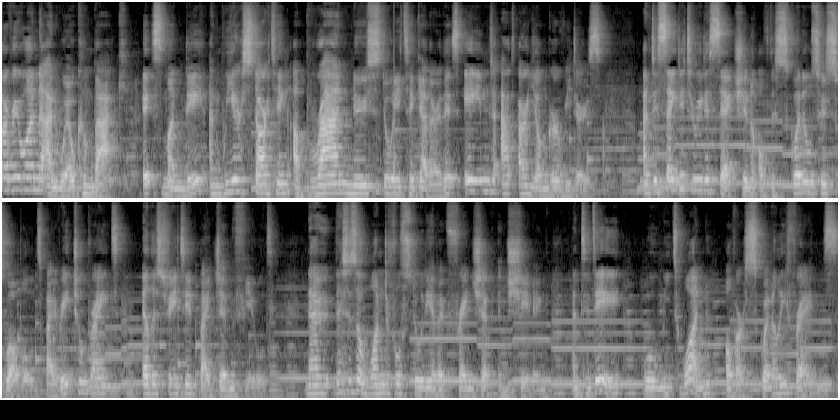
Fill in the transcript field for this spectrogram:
everyone and welcome back. It's Monday and we are starting a brand new story together that's aimed at our younger readers. I've decided to read a section of The Squirrels Who Squabbled by Rachel Bright, illustrated by Jim Field. Now, this is a wonderful story about friendship and sharing, and today we'll meet one of our squirrely friends.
